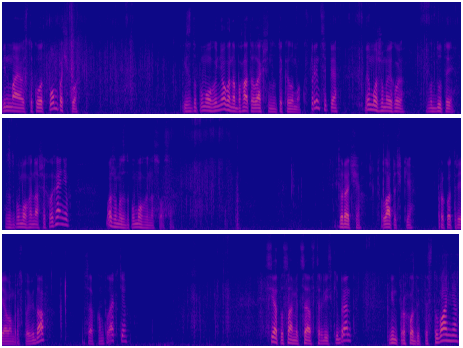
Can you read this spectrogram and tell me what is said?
Він має ось таку от помпочку, і за допомогою нього набагато легше надути килимок. В принципі, ми можемо його надути за допомогою наших легенів, можемо за допомогою насоса. До речі, латочки, про котрі я вам розповідав, все в комплекті. Seattle самі це австралійський бренд. Він проходить тестування.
